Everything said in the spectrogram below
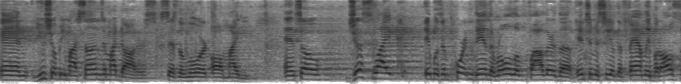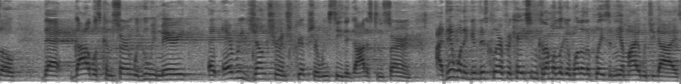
and you shall be my sons and my daughters, says the Lord Almighty. And so, just like it was important then, the role of father, the intimacy of the family, but also that God was concerned with who we married. At every juncture in Scripture, we see that God is concerned. I did want to give this clarification because I'm going to look at one other place in Nehemiah with you guys.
